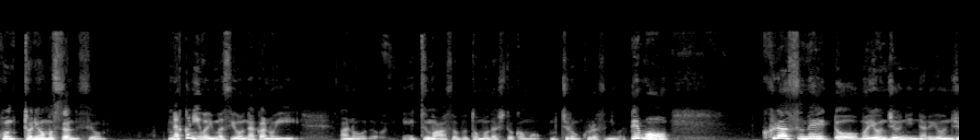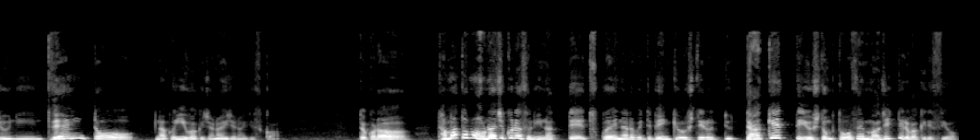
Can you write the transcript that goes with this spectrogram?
本当に思ってたんですよ。中にはいますよ、仲のいい、あの、いつも遊ぶ友達とかも、もちろんクラスには。でも、クラスメイト、まあ、40人なら40人、全員と仲いいわけじゃないじゃないですか。だから、たまたま同じクラスになって机並べて勉強してるっていうだけっていう人も当然混じってるわけですよ。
